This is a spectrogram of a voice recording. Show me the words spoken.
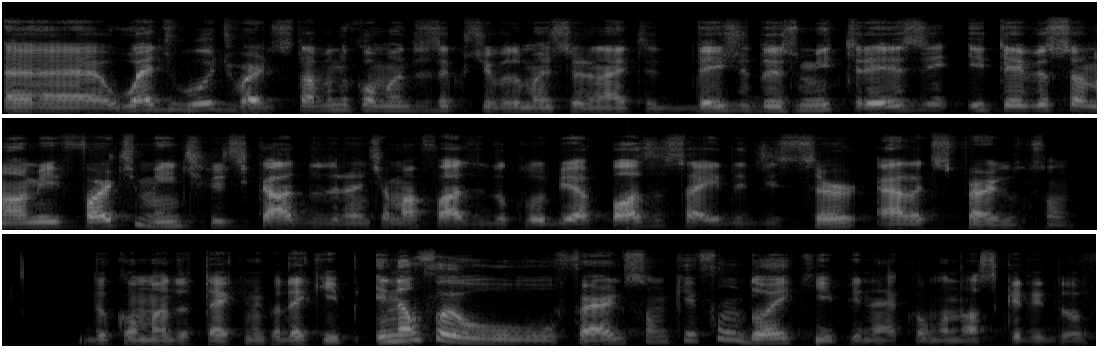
é, o Ed Woodward estava no comando executivo do Manchester United desde 2013 e teve o seu nome fortemente criticado durante a má fase do clube após a saída de Sir Alex Ferguson do comando técnico da equipe. E não foi o Ferguson que fundou a equipe, né? Como o nosso querido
